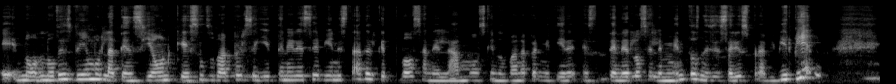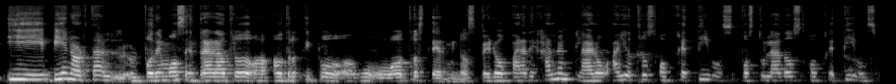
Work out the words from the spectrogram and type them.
Eh, no, no desviemos la atención que eso nos va a perseguir tener ese bienestar del que todos anhelamos, que nos van a permitir tener los elementos necesarios para vivir bien. Y bien, ahorita podemos entrar a otro, a otro tipo u otros términos, pero para dejarlo en claro, hay otros objetivos, postulados objetivos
